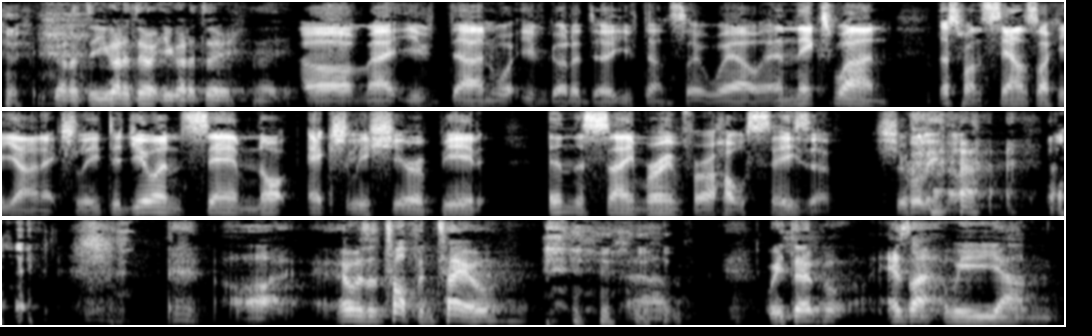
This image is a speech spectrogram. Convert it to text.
you gotta do you gotta do it. you gotta do. Oh, mate, you've done what you've got to do. You've done so well. And next one, this one sounds like a yarn. Actually, did you and Sam Nock actually share a bed in the same room for a whole season? Surely not. It was a top and tail. Um, we did as like we um,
